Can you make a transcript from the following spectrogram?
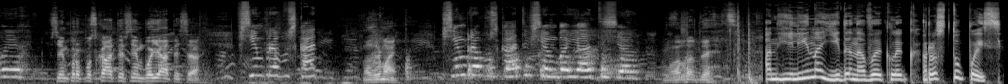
нових. Всім пропускати, всім боятися. Всім пропускати, Нажимай. всім пропускати, всім боятися. Молодець. Ангеліна їде на виклик. Розступись.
